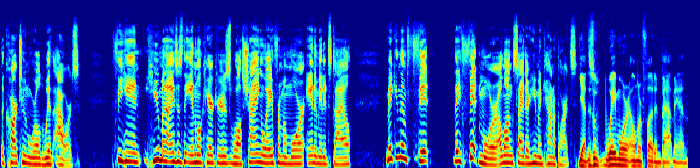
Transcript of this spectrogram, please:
the cartoon world with ours. Feehan humanizes the animal characters while shying away from a more animated style, making them fit they fit more alongside their human counterparts. Yeah, this was way more Elmer Fudd and Batman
